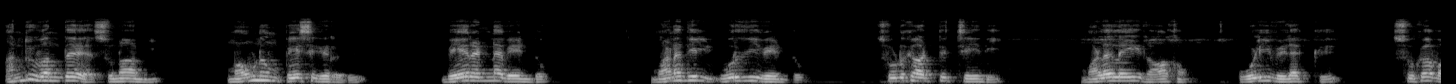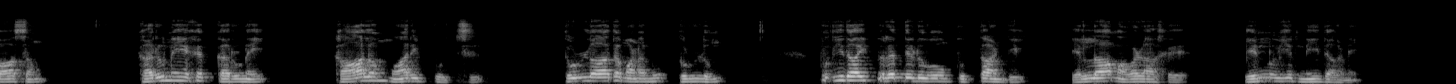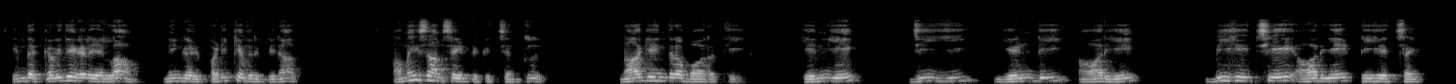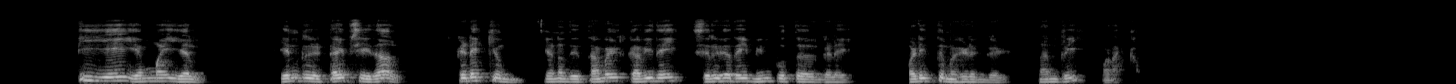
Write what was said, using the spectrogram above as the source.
அன்று வந்த சுனாமி மௌனம் பேசுகிறது வேறென்ன வேண்டும்? மனதில் உறுதி வேண்டும். சுடுகாட்டுச் செய்தி. மழலை ராகம். ஒளி விளக்கு. சுகவாசம். கருமேகக் கருணை. காலம் மாறிப்போச்சு துள்ளாத மனமும் துள்ளும். புதிதாய் பிறந்திடுவோம் புத்தாண்டில். எல்லாம் அவளாக. என்னுயிர் நீதானே. இந்த கவிதைகளை எல்லாம் நீங்கள் படிக்க விரும்பினால் அமேசான் சைட்டுக்கு சென்று Nagendra Bharathi N A G E N D R A B H A R A T H I T A M I L என்று டைப் செய்தால் கிடைக்கும் எனது தமிழ் கவிதை சிறுகதை மின் புத்தகங்களை படித்து மகிழுங்கள். நன்றி வணக்கம்.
